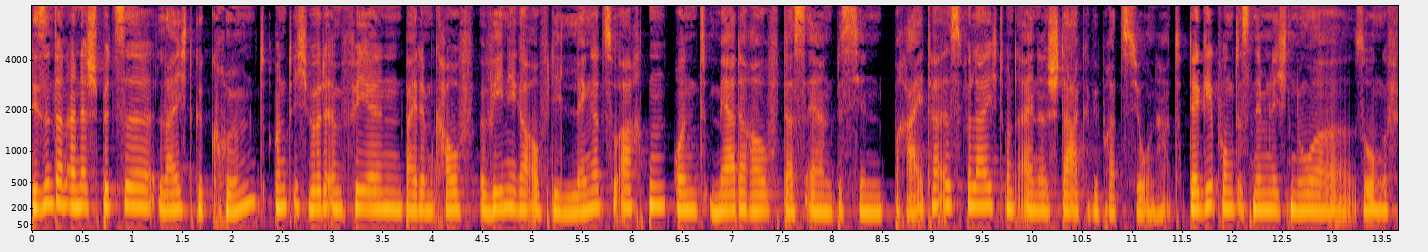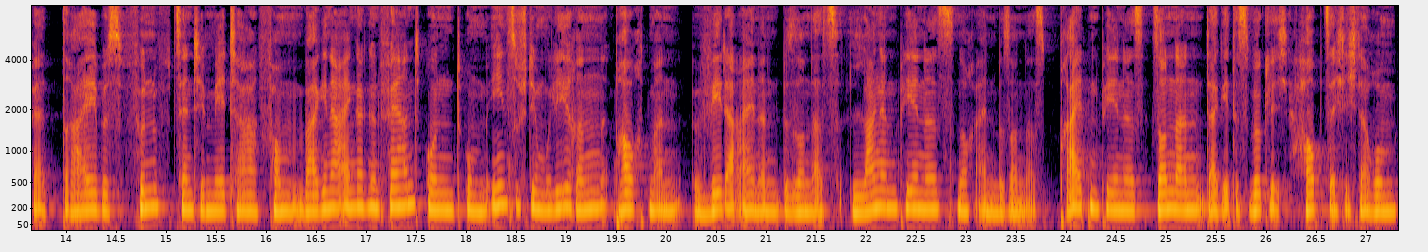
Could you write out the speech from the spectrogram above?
Die sind dann an der Spitze leicht gekrümmt und ich würde empfehlen, bei dem Kauf weniger auf die Länge zu achten und mehr darauf, dass er ein bisschen breiter ist vielleicht und eine starke Vibration hat. Der G-Punkt ist nämlich nur so ungefähr drei bis fünf Zentimeter vom Vaginaeingang entfernt und um ihn zu stimulieren, braucht man weder einen besonders langen Penis noch einen besonders breiten Penis, sondern da geht es wirklich hauptsächlich darum,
